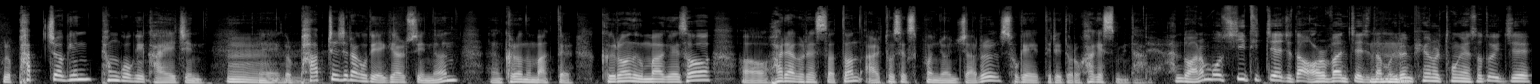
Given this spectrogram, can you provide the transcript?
그리고 팝적인 편곡이 가해진 음. 예, 그걸 팝 재즈라고도 얘기할 수 있는 어, 그런 음악들 그런 음악에서 어, 활약을 했었던 알토 색소폰 연주자를 소개해 드리도록 하겠습니다. 한동안은 뭐 city 재즈다, urban 재즈다 뭐 음. 이런 표현을 통해서도 이제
